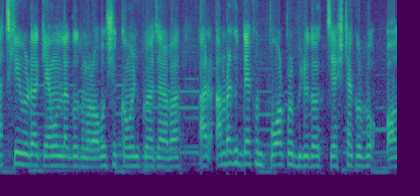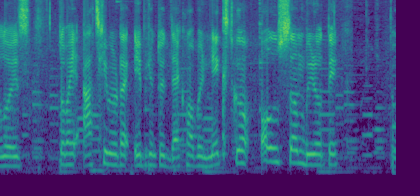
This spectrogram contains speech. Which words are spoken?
আজকে ভিডিওটা কেমন লাগল তোমরা অবশ্যই কমেন্ট করে জানাবা। আর আমরা কিন্তু এখন পর পর ভিডিও দেওয়ার চেষ্টা করব অলওয়েজ তো ভাই আজকে ভিডিওটা এই পর্যন্ত দেখা হবে নেক্সট কোনো অসম ভিডিওতে তো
